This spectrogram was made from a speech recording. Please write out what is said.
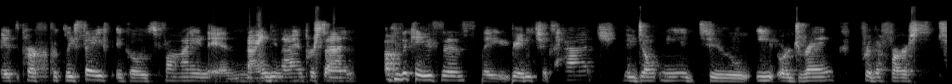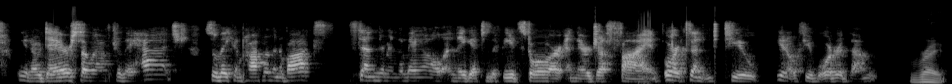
It's perfectly safe. It goes fine in 99% of the cases, the baby chicks hatch. They don't need to eat or drink for the first, you know, day or so after they hatch. So they can pop them in a box, send them in the mail, and they get to the feed store and they're just fine. Or it's sent to you, you know, if you've ordered them. Right.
